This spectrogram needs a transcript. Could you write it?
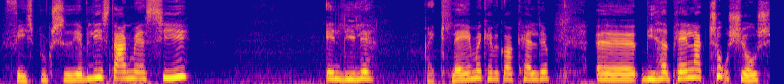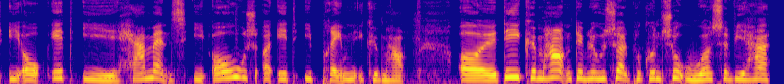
Facebook-side. Jeg vil lige starte med at sige en lille reklame, kan vi godt kalde det. Øh, vi havde planlagt to shows i år. Et i Hermans i Aarhus og et i Bremen i København. Og øh, det i København, det blev udsolgt på kun to uger, så vi har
